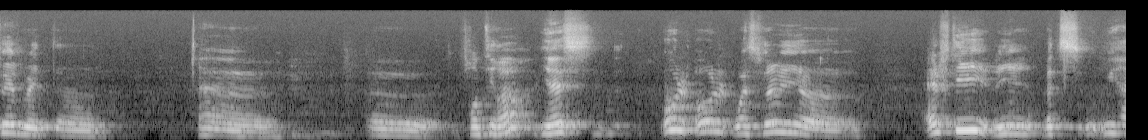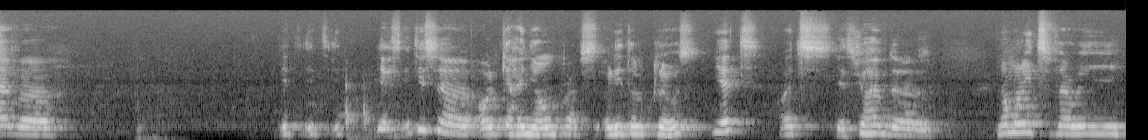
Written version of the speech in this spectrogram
favorite. Uh, uh, uh, yes, all all was very uh, healthy, but we have uh, it, it, it yes it is uh, all Carignan perhaps a little close yet, but yes you have the normally it's very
